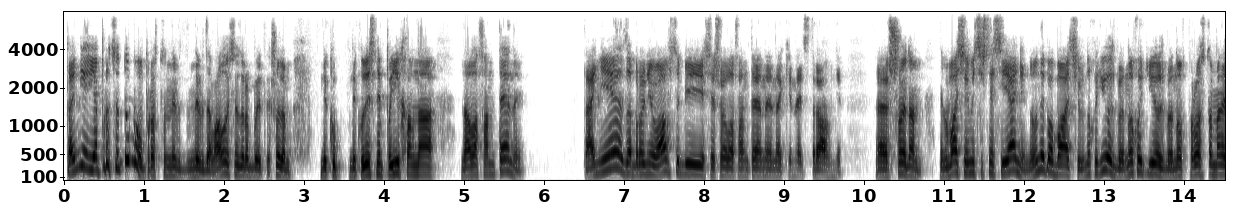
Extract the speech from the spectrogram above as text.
Та ні, я про це думав, просто не не вдавалося зробити. Що там, не, куп, не кудись не поїхав на на Лафантени? Та ні, забронював собі, якщо що Лафантени на кінець травня. Е, що там, не побачив місячне сіяння? Ну, не побачив. Ну, хотілося б, ну хотілося б. Ну, просто мене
